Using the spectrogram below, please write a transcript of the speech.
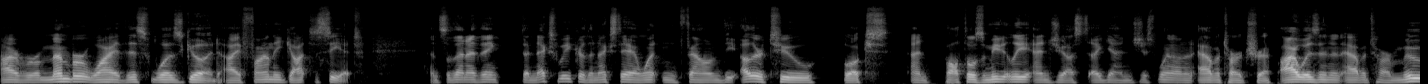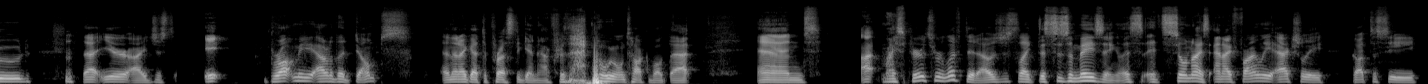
I remember why this was good. I finally got to see it. And so then I think the next week or the next day, I went and found the other two books and bought those immediately and just again just went on an avatar trip. I was in an avatar mood hmm. that year. I just it brought me out of the dumps and then i got depressed again after that but we won't talk about that. And I, my spirits were lifted. I was just like this is amazing. It's, it's so nice. And i finally actually got to see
